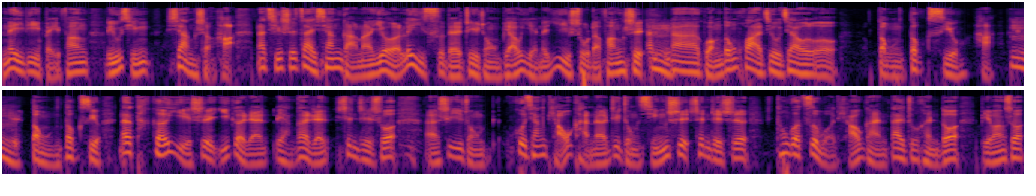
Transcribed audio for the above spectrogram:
内地北方流行相声哈，那其实在香港呢也有类似的这种表演的艺术的方式。嗯，那广东话就叫。董督笑哈，嗯，董督笑，那它可以是一个人、两个人，甚至说，呃，是一种互相调侃的这种形式，甚至是通过自我调侃带出很多，比方说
